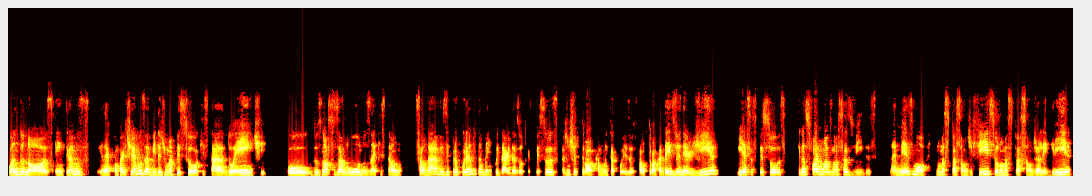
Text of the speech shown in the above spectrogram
quando nós entramos, né, compartilhamos a vida de uma pessoa que está doente, ou dos nossos alunos, né, que estão saudáveis e procurando também cuidar das outras pessoas, a gente troca muita coisa. Eu falo troca desde energia e essas pessoas transformam as nossas vidas. Né? Mesmo numa situação difícil, numa situação de alegria,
